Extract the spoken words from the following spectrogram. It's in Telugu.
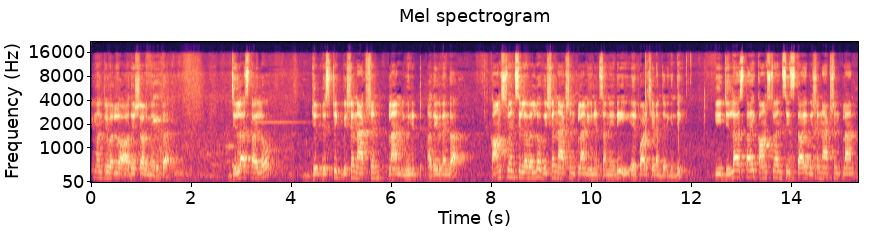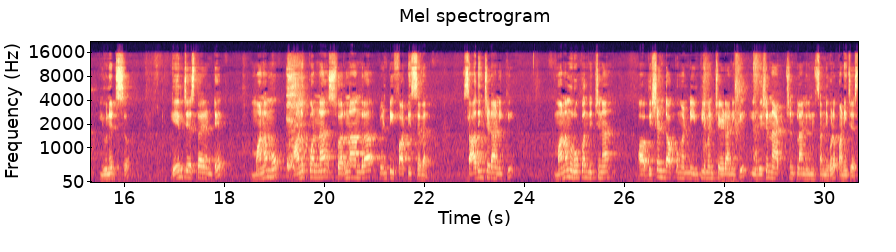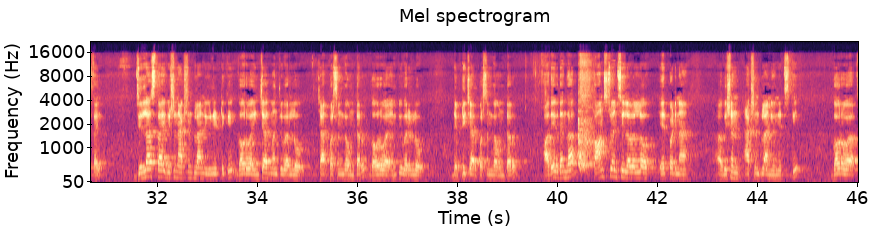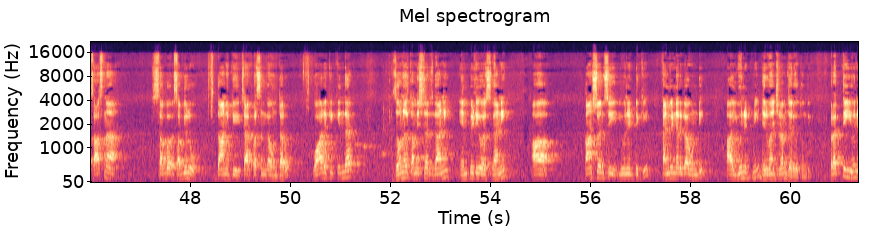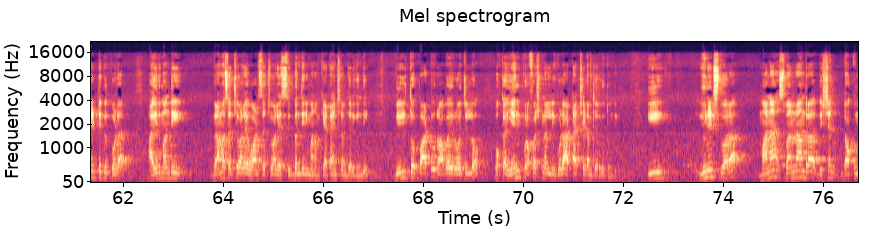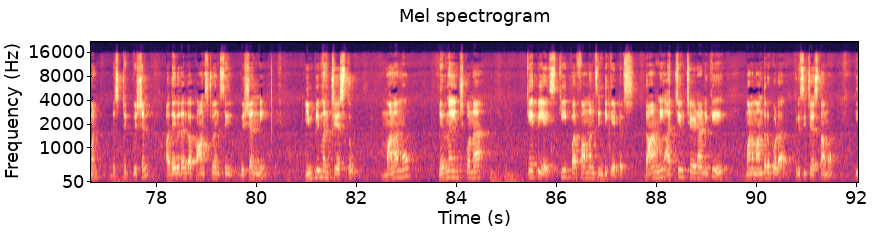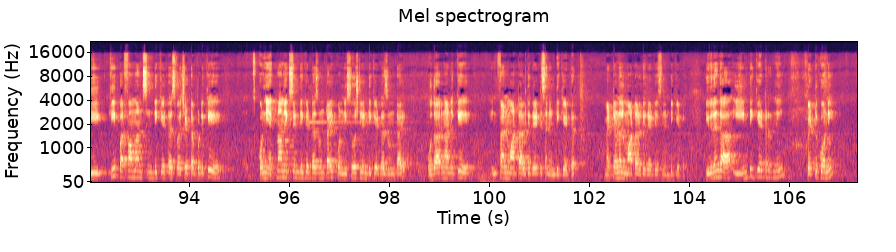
ముఖ్యమంత్రి వారి ఆదేశాల మేరకు జిల్లా స్థాయిలో district vision action plan unit అదేవిధంగా కాన్స్టిట్యున్సీ లెవెల్లో విషన్ యాక్షన్ ప్లాన్ యూనిట్స్ అనేది ఏర్పాటు చేయడం జరిగింది. ఈ జిల్లా స్థాయి కాన్స్టిట్యున్సీ స్థాయి విషన్ యాక్షన్ ప్లాన్ యూనిట్స్ ఏం చేస్తాయంటే మనము అనుకున్న స్వర్ణాంధ్ర ట్వంటీ ఫార్టీ సెవెన్ సాధించడానికి మనము రూపొందించిన ఆ విషన్ డాక్యుమెంట్ని ఇంప్లిమెంట్ చేయడానికి ఈ విషన్ యాక్షన్ ప్లాన్ యూనిట్స్ అన్నీ కూడా పనిచేస్తాయి. జిల్లా స్థాయి విషన్ యాక్షన్ ప్లాన్ యూనిట్కి గౌరవ ఇన్ఛార్జ్ మంత్రి వారిలో చైర్పర్సన్గా ఉంటారు. గౌరవ ఎంపీ వారిలో డిప్యూటీ చైర్పర్సన్గా ఉంటారు. అదేవిధంగా కాన్స్టిట్యున్సీ లెవెల్లో ఏర్పడిన విషన్ యాక్షన్ ప్లాన్ యూనిట్స్కి గౌరవ శాసన సభ సభ్యులు దానికి చైర్పర్సన్గా ఉంటారు. వారికి కింద జోనల్ కమిషనర్స్ కానీ ఎంపీడీఓస్ కానీ ఆ కాన్స్టిట్యున్సీ యూనిట్కి కన్వీనర్గా ఉండి ఆ యూనిట్ని నిర్వహించడం జరుగుతుంది. ప్రతి యూనిట్కి కూడా ఐదు మంది గ్రామ సచివాలయ వార్డు సచివాలయ సిబ్బందిని మనం కేటాయించడం జరిగింది. వీళ్ళతో పాటు రాబోయే రోజుల్లో ఒక యంగ్ ప్రొఫెషనల్ని కూడా అటాచ్ చేయడం జరుగుతుంది. ఈ యూనిట్స్ ద్వారా మన Swarnandhra vision document district vision అదేవిధంగా కాన్స్టిట్యున్సీ విషన్ని ఇంప్లిమెంట్ చేస్తూ మనము నిర్ణయించుకున్న కేపీఐస్ కీ పర్ఫార్మెన్స్ ఇండికేటర్స్ దాన్ని అచీవ్ చేయడానికి మనం అందరూ కూడా కృషి చేస్తాము. ఈ కీ పర్ఫార్మెన్స్ ఇండికేటర్స్ వచ్చేటప్పటికి కొన్ని ఎకనామిక్స్ ఇండికేటర్స్ ఉంటాయి కొన్ని సోషల్ ఇండికేటర్స్ ఉంటాయి. ఉదాహరణకి infant mortality rate is an indicator maternal mortality rate is an indicator ఈ విధంగా ఈ ఇండికేటర్ని పెట్టుకొని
